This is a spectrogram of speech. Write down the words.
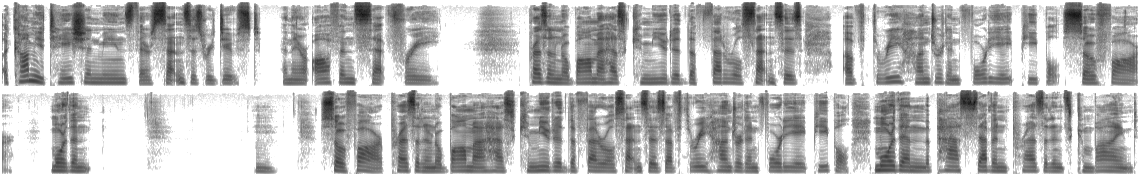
A commutation means their sentence is reduced and they are often set free. President Obama has commuted the federal sentences of 348 people so far, more than. Mm, so far, President Obama has commuted the federal sentences of 348 people, more than the past seven presidents combined.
